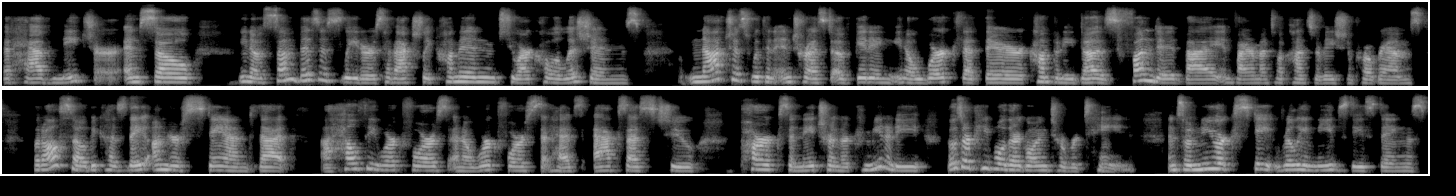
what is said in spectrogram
that have nature. And so you know some business leaders have actually come into our coalitions not just with an interest of getting you know work that their company does funded by environmental conservation programs but also because they understand that a healthy workforce and a workforce that has access to parks and nature in their community, those are people they're going to retain. And so New York State really needs these things,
